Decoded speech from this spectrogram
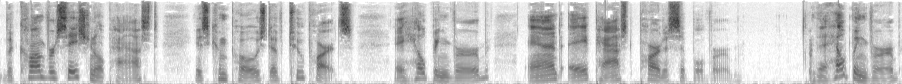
the conversational past is composed of two parts a helping verb and a past participle verb. The helping verb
